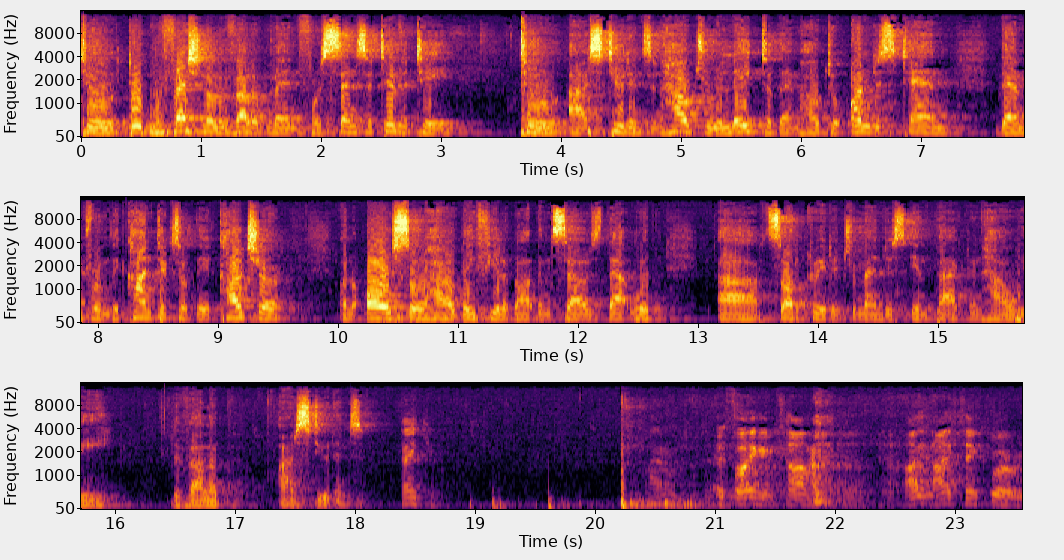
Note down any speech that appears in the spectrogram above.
to do professional development for sensitivity to our students and how to relate to them, how to understand them from the context of their culture, and also how they feel about themselves, that would uh, sort of create a tremendous impact on how we develop our students. Thank you. If I can comment, uh, I, I think we're,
